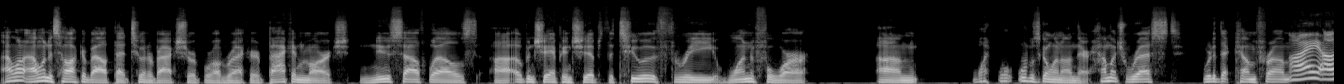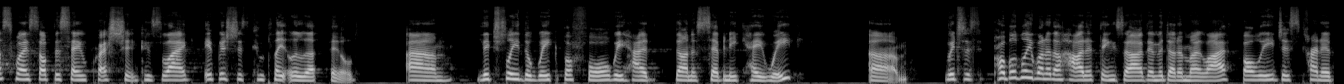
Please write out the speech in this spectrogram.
I want I want to talk about that 200 backstroke world record back in March, New South Wales uh, Open Championships, the 203.14. Um, what, what what was going on there? How much rest? Where did that come from? I asked myself the same question because, like, it was just completely left field. Um, literally, the week before, we had done a 70K week, um, which is probably one of the harder things that I've ever done in my life. Bohly just kind of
